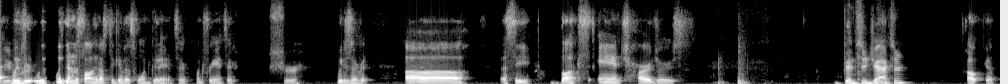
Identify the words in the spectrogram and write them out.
I- you. we've, we've we've done this long enough to give us one good answer, one free answer. sure. We deserve it. Uh, let's see. Bucks and Chargers. Vincent Jackson. Oh, yep.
